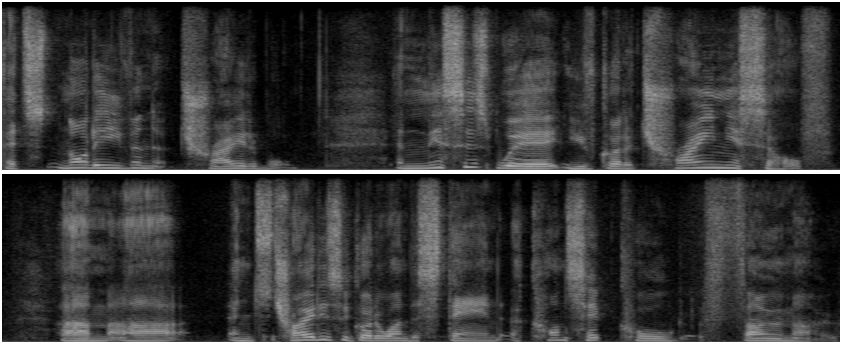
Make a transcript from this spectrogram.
that's not even tradable and this is where you've got to train yourself um, uh, and traders have got to understand a concept called FOMO.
